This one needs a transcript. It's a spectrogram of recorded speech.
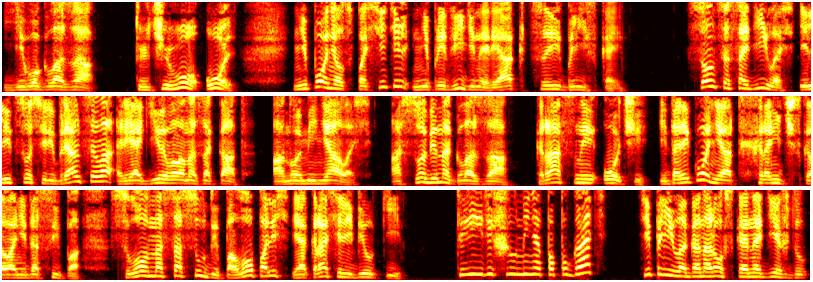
его глаза. «Ты чего, Оль?» Не понял спаситель непредвиденной реакции близкой. Солнце садилось, и лицо Серебрянцева реагировало на закат. Оно менялось, особенно глаза, красные очи, и далеко не от хронического недосыпа, словно сосуды полопались и окрасили белки. «Ты решил меня попугать?» — теплила Гоноровская надежду.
